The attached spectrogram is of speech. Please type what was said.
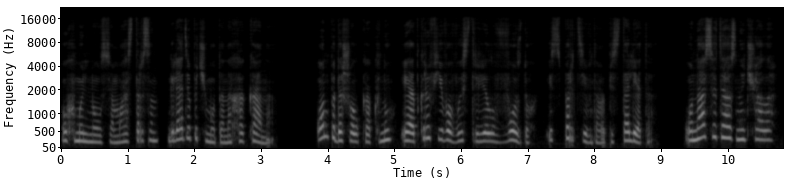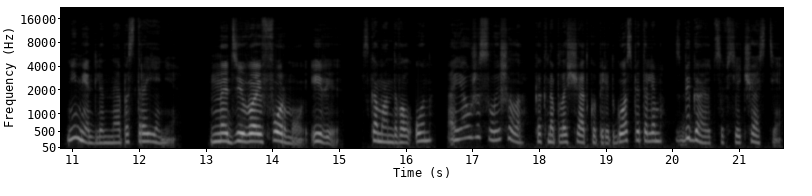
ухмыльнулся Мастерсон, глядя почему-то на Хакана. Он подошел к окну и, открыв его, выстрелил в воздух из спортивного пистолета. У нас это означало немедленное построение. «Надевай форму, Иви», — скомандовал он, а я уже слышала, как на площадку перед госпиталем сбегаются все части.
